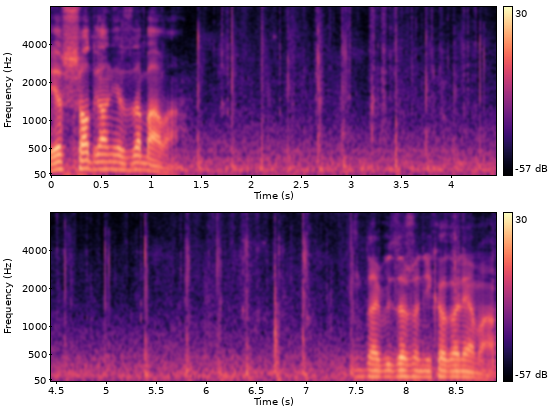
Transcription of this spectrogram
Jest shotgun, jest zabawa. Tutaj widzę, że nikogo nie ma.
